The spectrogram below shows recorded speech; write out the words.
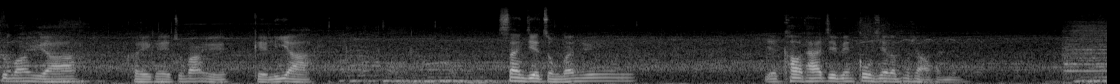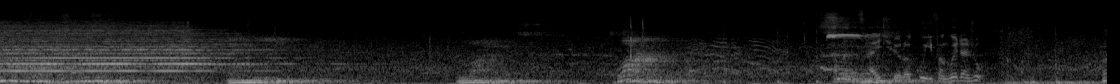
朱芳雨啊，可以可以，朱芳雨给力啊！上届总冠军也靠他这边贡献了不少，反正。他们采取了故意犯规战术。第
